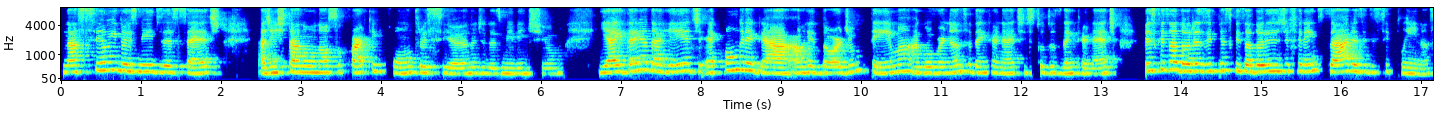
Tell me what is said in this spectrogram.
nasceu em 2017 a gente está no nosso quarto encontro esse ano de 2021 e a ideia da rede é congregar ao redor de um tema, a governança da internet, estudos da internet, pesquisadoras e pesquisadores de diferentes áreas e disciplinas.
